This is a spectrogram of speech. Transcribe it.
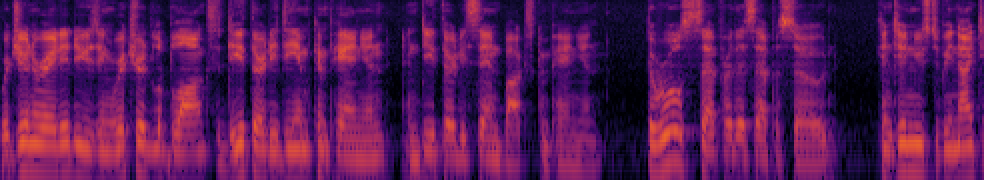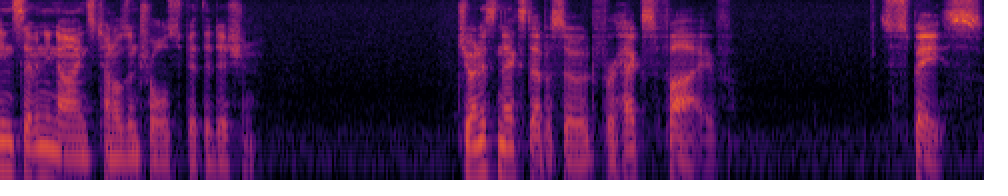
were generated using Richard LeBlanc's D30DM Companion and D30 Sandbox Companion. The rules set for this episode continues to be 1979's Tunnels and Trolls 5th edition. Join us next episode for Hex 5 Space.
